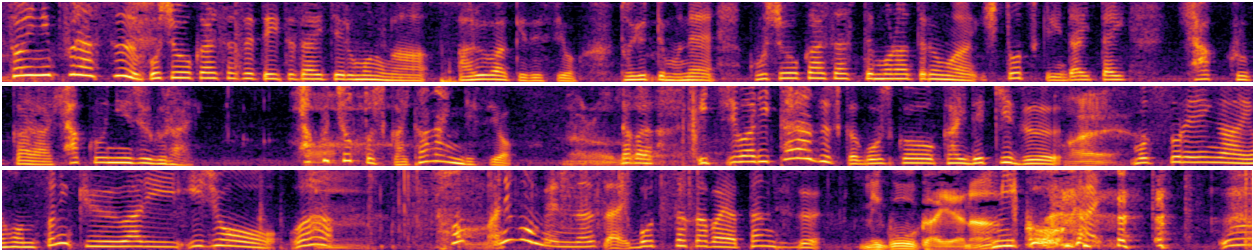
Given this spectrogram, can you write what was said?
それにプラスご紹介させていただいているものがあるわけですよ。と言ってもね、ご紹介させてもらってるのは、一月にだいたい100から120ぐらい。100ちょっとしか行かないんですよ。だから1割足らずしかご紹介できず、はい、もうそれ以外本当に9割以上は、うん、そんまにごめんなさい。没酒場やったんです。未公開やな。未公開。うわ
